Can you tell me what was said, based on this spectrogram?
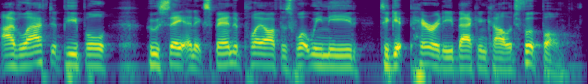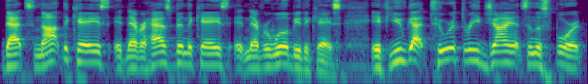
I've laughed at people who say an expanded playoff is what we need to get parity back in college football. That's not the case. It never has been the case. It never will be the case. If you've got two or three giants in the sport,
